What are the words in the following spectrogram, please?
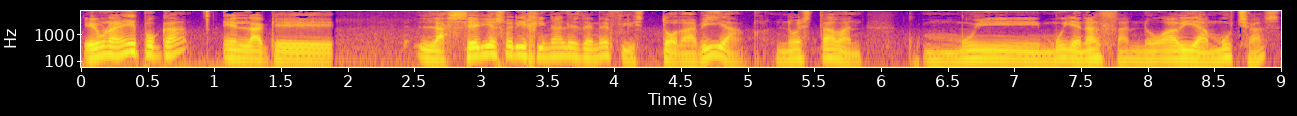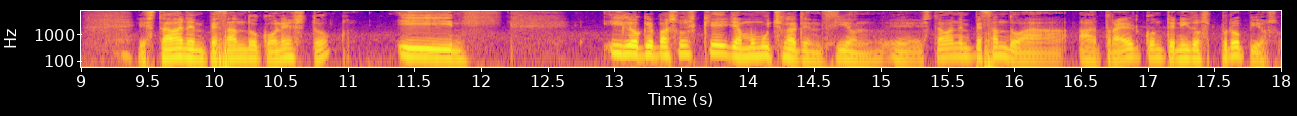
Era una época en la que las series originales de Netflix todavía no estaban muy, muy en alza, no había muchas, estaban empezando con esto y, y lo que pasó es que llamó mucho la atención. Eh, estaban empezando a, a traer contenidos propios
